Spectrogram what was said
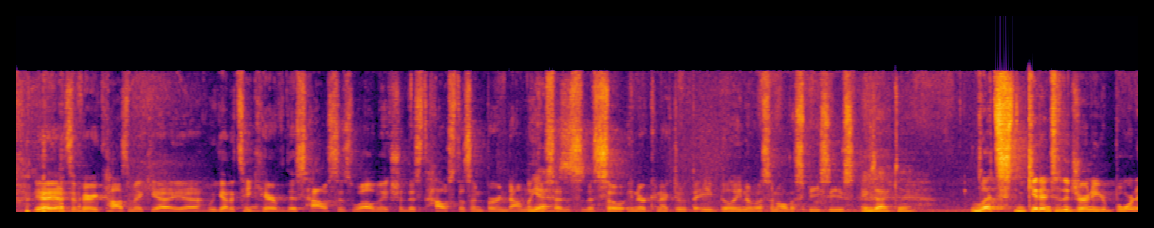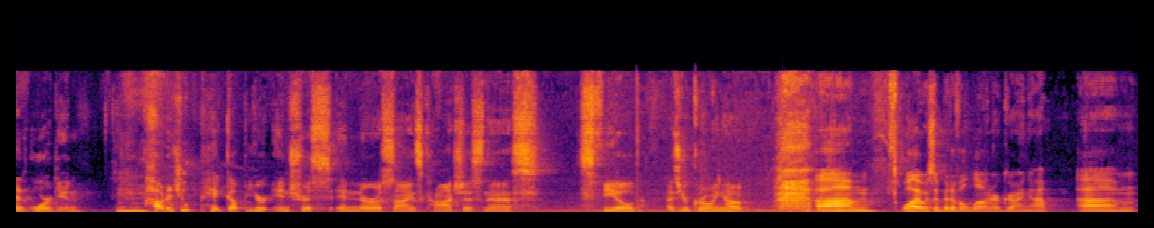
Yeah. Yeah. It's a very cosmic. Yeah. Yeah. We got to take care of this house as well. Make sure this house doesn't burn down. Like Yes. you said, it's, it's so interconnected with the eight billion of us and all the species. Exactly. Let's get into the journey. You're born in Oregon. Mm-hmm. How did you pick up your interests in neuroscience, consciousness, field as you're growing up? Um, well, I was a bit of a loner growing up. Um,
